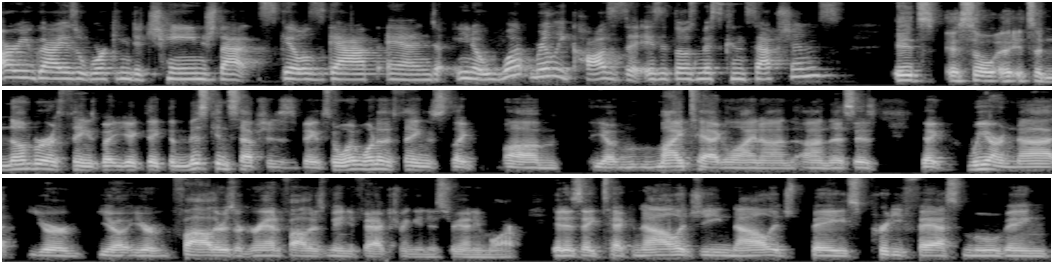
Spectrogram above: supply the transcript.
are you guys working to change that skills gap and you know what really causes it? Is it those misconceptions? It's so it's a number of things, but you, like the misconceptions is big. So one, one of the things like um you know my tagline on on this is like we are not your your your father's or grandfather's manufacturing industry anymore. It is a technology, knowledge based, pretty fast moving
